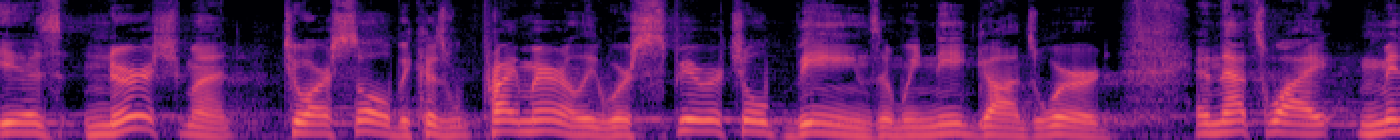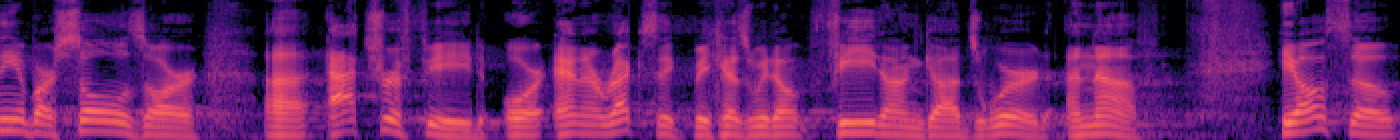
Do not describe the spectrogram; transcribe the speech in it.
is nourishment to our soul because primarily we're spiritual beings and we need God's word. And that's why many of our souls are uh, atrophied or anorexic because we don't feed on God's word enough. He also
